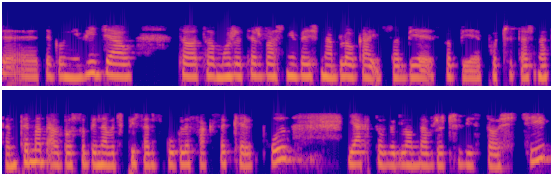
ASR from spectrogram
e, tego nie widział, to, to może też właśnie wejść na bloga i sobie, sobie poczytać na ten temat, albo sobie nawet wpisać w Google Faxe Kelpool, jak to wygląda w rzeczywistości.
